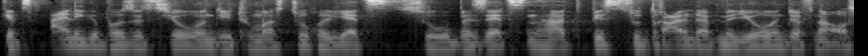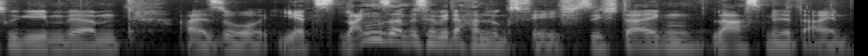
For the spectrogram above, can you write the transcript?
gibt es einige Positionen, die Thomas Tuchel jetzt zu besetzen hat. Bis zu 300 Millionen dürfen ausgegeben werden. Also jetzt langsam ist er wieder handlungsfähig. Sie steigen last minute ein.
